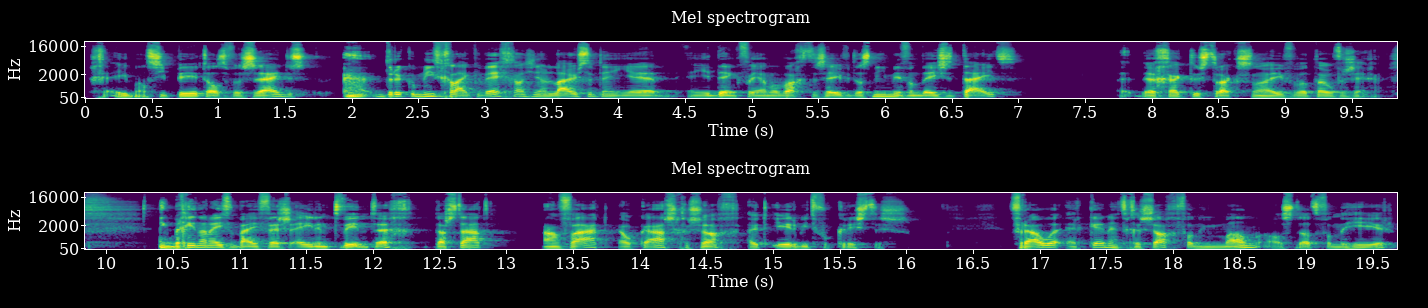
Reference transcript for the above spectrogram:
Geëmancipeerd als we zijn. Dus druk hem niet gelijk weg als je dan luistert en je, en je denkt van ja, maar wacht eens even, dat is niet meer van deze tijd. Eh, daar ga ik dus straks nog even wat over zeggen. Ik begin dan even bij vers 21. Daar staat: aanvaard elkaars gezag uit eerbied voor Christus. Vrouwen, erkennen het gezag van uw man als dat van de Heer,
